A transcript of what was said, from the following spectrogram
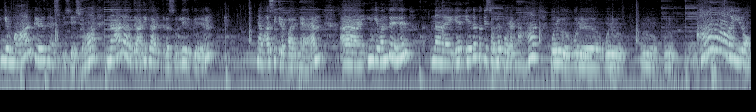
இங்க மார்க் எழுதின சுவிசேஷம் நாலாவது அதிகாரத்துல சொல்லியிருக்கு. நான் வாசிக்கிற பாருங்க. ஆஹ் இங்க வந்து நான் எ- எதை பத்தி சொல்ல போறேன்னா ஒரு ஒரு ஒரு ஒரு ஒரு ஆறாயிரம்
